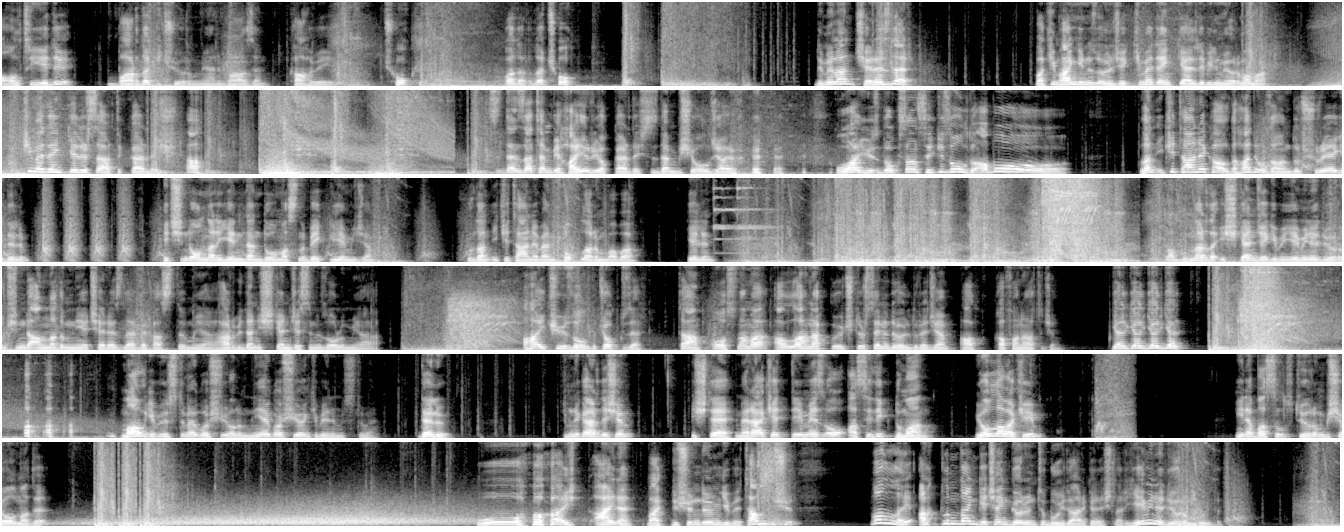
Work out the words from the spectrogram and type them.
6-7 bardak içiyorum yani bazen kahveyi. Çok ya. Bu kadar da çok. Değil mi lan çerezler? Bakayım hanginiz ölecek. Kime denk geldi bilmiyorum ama. Kime denk gelirse artık kardeş. Al. Sizden zaten bir hayır yok kardeş. Sizden bir şey olacağı yok. Oha 198 oldu. Abo. Lan iki tane kaldı. Hadi o zaman dur şuraya gidelim. Hiç şimdi onların yeniden doğmasını bekleyemeyeceğim. Buradan iki tane ben toplarım baba. Gelin. Lan bunlar da işkence gibi yemin ediyorum. Şimdi anladım niye çerezlerde kastığımı ya. Harbiden işkencesiniz oğlum ya. Aha 200 oldu çok güzel. Tamam olsun ama Allah'ın hakkı 3'tür seni de öldüreceğim. Al kafana atacağım. Gel gel gel gel. Mal gibi üstüme koşuyor oğlum. Niye koşuyorsun ki benim üstüme? Deli. Şimdi kardeşim işte merak ettiğimiz o asidik duman. Yolla bakayım. Yine basılı tutuyorum bir şey olmadı. Oo aynen. Bak düşündüğüm gibi. Tam düşün. Vallahi aklımdan geçen görüntü buydu arkadaşlar. Yemin ediyorum buydu.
